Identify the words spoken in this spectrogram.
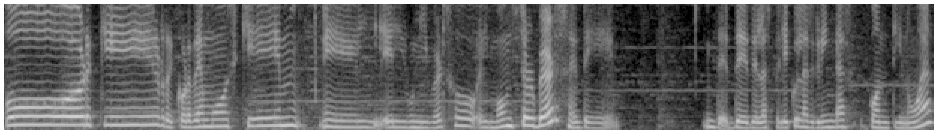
Porque recordemos que mm, el, el universo, el Monsterverse de de, las películas gringas continúa.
